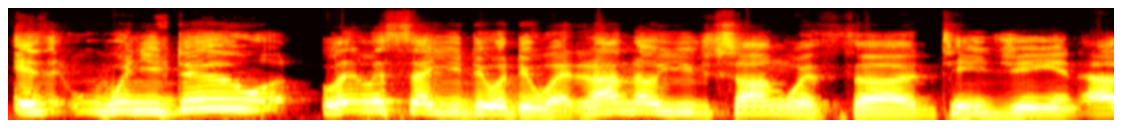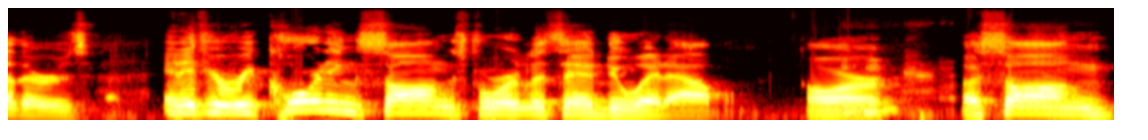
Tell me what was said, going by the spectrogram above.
is when you do, let, us say you do a duet, and I know you've sung with uh, TG and others. And if you're recording songs for, let's say, a duet album or mm-hmm. a song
